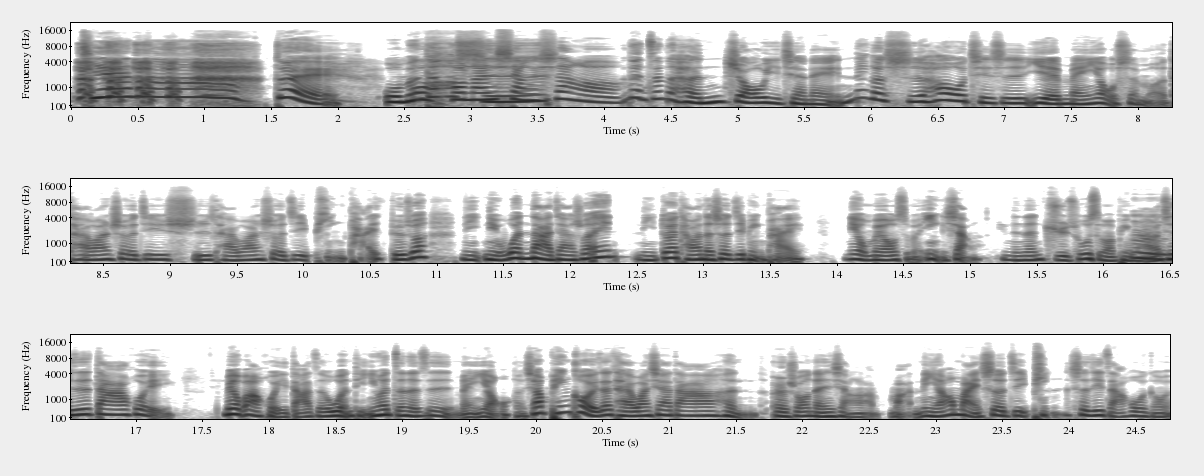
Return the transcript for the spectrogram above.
哪，对。我们好难想象哦，那真的很久以前呢。那个时候其实也没有什么台湾设计师、台湾设计品牌。比如说你，你你问大家说，哎，你对台湾的设计品牌，你有没有什么印象？你能举出什么品牌？嗯、其实大家会没有办法回答这个问题，因为真的是没有。像 Pinko 也在台湾，现在大家很耳熟能详啊，嘛，你要买设计品、设计杂货，各位，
